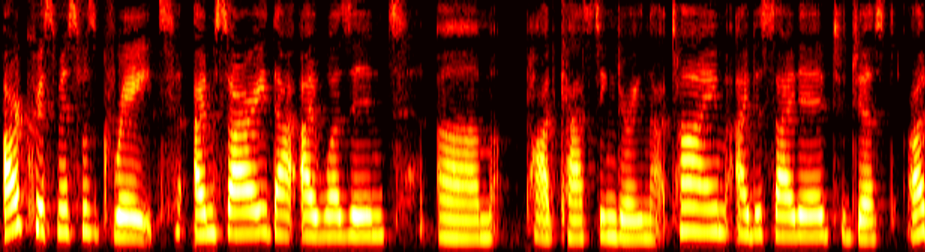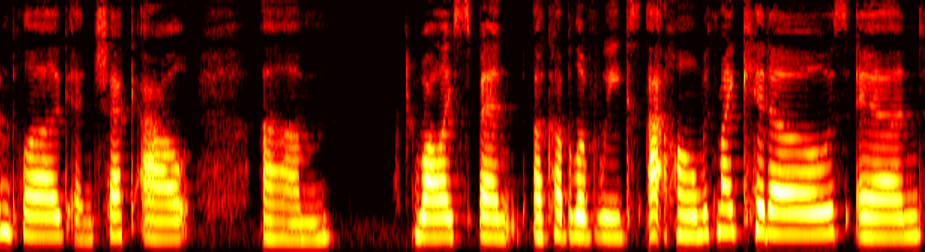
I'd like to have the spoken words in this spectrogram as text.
Our Christmas was great. I'm sorry that I wasn't um, podcasting during that time. I decided to just unplug and check out. Um, while I spent a couple of weeks at home with my kiddos and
